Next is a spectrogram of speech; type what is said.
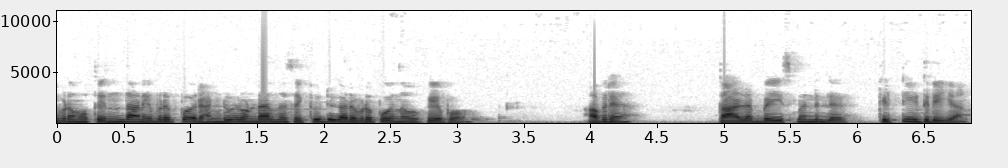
ഇവിടെ മൊത്തം എന്താണ് ഇവിടെ ഇപ്പോൾ രണ്ടുപേരുണ്ടായിരുന്ന സെക്യൂരിറ്റി ഗാർഡ് ഇവിടെ പോയി നോക്കിയപ്പോൾ അവർ താഴെ ബേസ്മെന്റിൽ കെട്ടിയിട്ടിരിക്കുകയാണ്.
